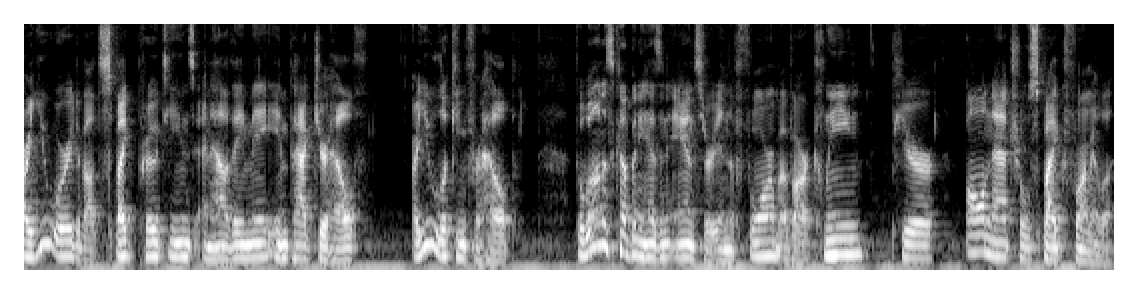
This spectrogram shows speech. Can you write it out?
Are you worried about spike proteins and how they may impact your health? Are you looking for help? The Wellness Company has an answer in the form of our clean, pure, all natural spike formula,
